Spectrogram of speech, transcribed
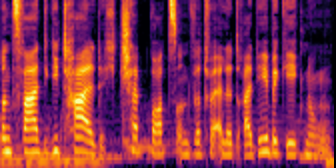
Und zwar digital durch Chatbots und virtuelle 3D-Begegnungen.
